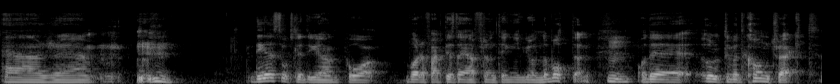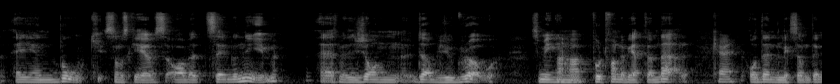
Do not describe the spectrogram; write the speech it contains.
är... Eh, dels också lite grann på vad det faktiskt är för någonting i grund och botten. Mm. Och det är Ultimate Contract är ju en bok som skrevs av ett pseudonym eh, som heter John W. Grow. Som ingen Aha. fortfarande vet vem det är. Okej. Och den, liksom, den,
